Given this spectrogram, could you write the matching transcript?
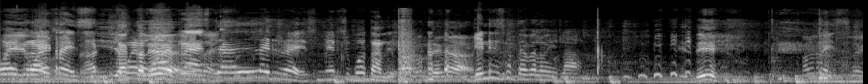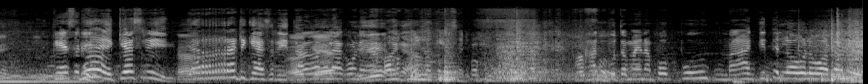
వైట్ రైస్ తెల్లటి రైస్ మెరిచిపోతాంది గండి తీసుకొని తవ్వాలి ఇట్లా. ఇది కేసరి. కేసరి. ఎర్రటి కేసరి. తలగడ లేకుండా. అద్భుతమైన పప్పు. నాకితే లోపల పోతుంది.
